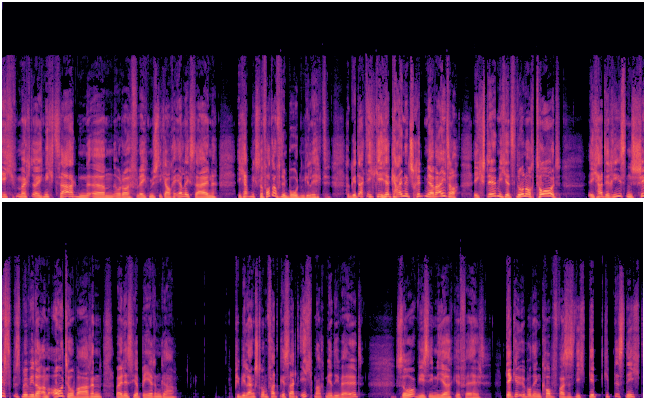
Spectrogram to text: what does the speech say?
Ich möchte euch nicht sagen, ähm, oder vielleicht müsste ich auch ehrlich sein, ich habe mich sofort auf den Boden gelegt. habe gedacht, ich gehe hier keinen Schritt mehr weiter. Ich stelle mich jetzt nur noch tot. Ich hatte riesen Schiss, bis wir wieder am Auto waren, weil es hier Bären gab. Pippi Langstrumpf hat gesagt, ich mache mir die Welt so, wie sie mir gefällt. Decke über den Kopf, was es nicht gibt, gibt es nicht.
